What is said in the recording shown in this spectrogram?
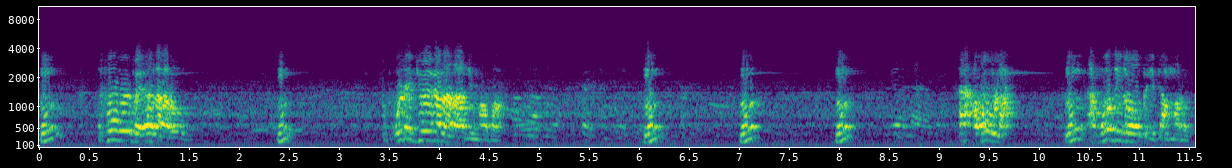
ဟင်ဘိုးဘယ်လာတော့ဟင်ဝ ကိုလည်းကျွေးကြလာတာဒီမှာပါဟင်ဟင်ဟင်အဟုတ်လားဟင်အဖို့ဒီလိုပြေးတာမလို့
